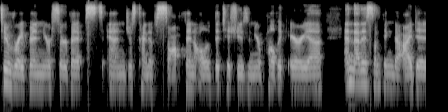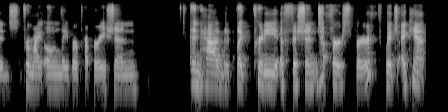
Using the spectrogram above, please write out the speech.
to ripen your cervix and just kind of soften all of the tissues in your pelvic area. And that is something that I did for my own labor preparation and had like pretty efficient first birth, which I can't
